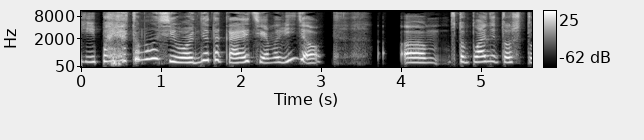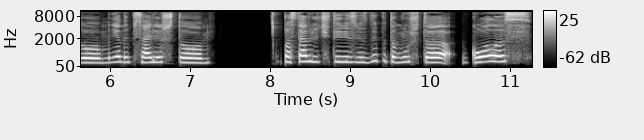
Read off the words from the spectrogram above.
И поэтому сегодня такая тема видео. Эм, в том плане то, что мне написали, что поставлю 4 звезды, потому что голос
